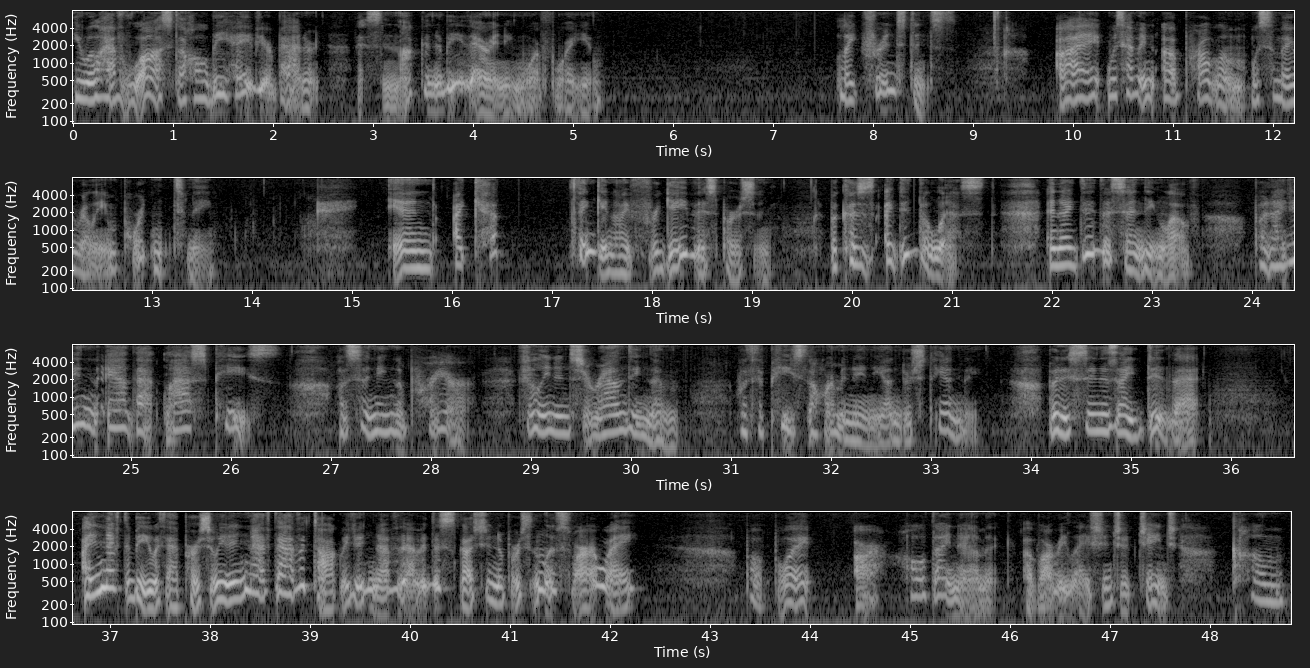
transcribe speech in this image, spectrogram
You will have lost a whole behavior pattern that's not going to be there anymore for you. Like, for instance, I was having a problem with somebody really important to me. And I kept thinking I forgave this person because I did the list and I did the sending love, but I didn't add that last piece of sending the prayer, filling and surrounding them with the peace, the harmony, and the understanding. But as soon as I did that, I didn't have to be with that person. We didn't have to have a talk. We didn't have to have a discussion. The person lives far away. But boy, our whole dynamic of our relationship changed completely.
